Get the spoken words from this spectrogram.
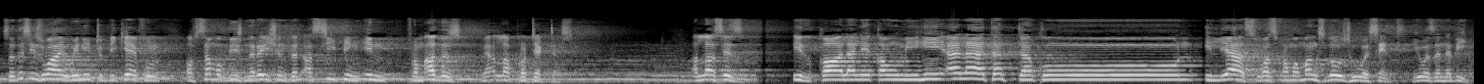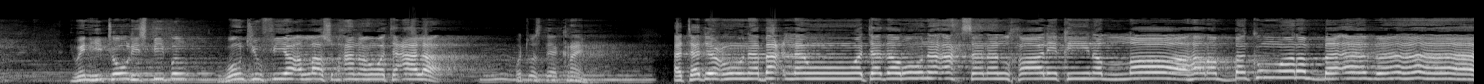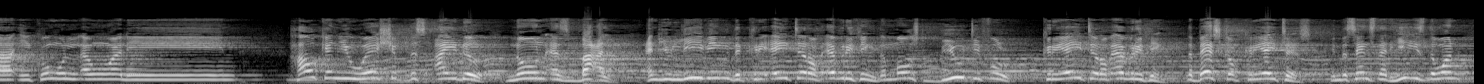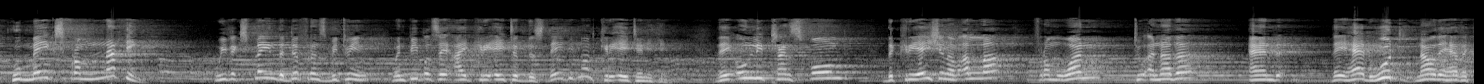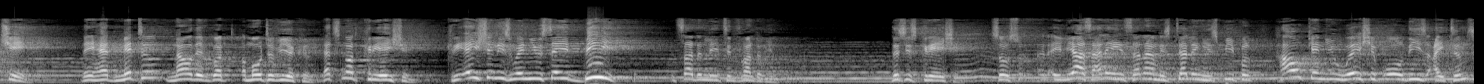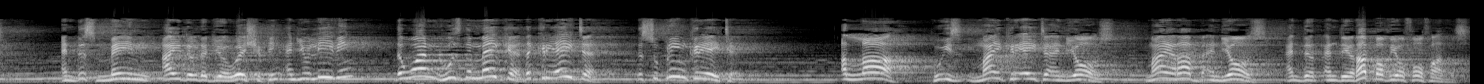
So this is why we need to be careful of some of these narrations that are seeping in from others. May Allah protect us. Allah says, إذ قال لقومه ألا تتقون Ilyas was from amongst those who were sent. He was a Nabi. When he told his people, won't you fear Allah subhanahu wa ta'ala? What was their crime? أتدعون بعلا وتذرون أحسن الخالقين الله ربكم ورب آبائكم الأولين How can you worship this idol known as Baal and you leaving the creator of everything, the most beautiful creator of everything, the best of creators in the sense that he is the one who makes from nothing. We've explained the difference between when people say I created this, they did not create anything. They only transformed the creation of Allah from one to another and they had wood, now they have a chair. They had metal, now they've got a motor vehicle. That's not creation. Creation is when you say be and suddenly it's in front of you. This is creation. So, so Ilyas alayhi salam is telling his people, how can you worship all these items and this main idol that you're worshipping and you're leaving the one who's the maker, the creator, the supreme creator. Allah, who is my creator and yours, my Rabb and yours, and the, and the Rabb of your forefathers.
